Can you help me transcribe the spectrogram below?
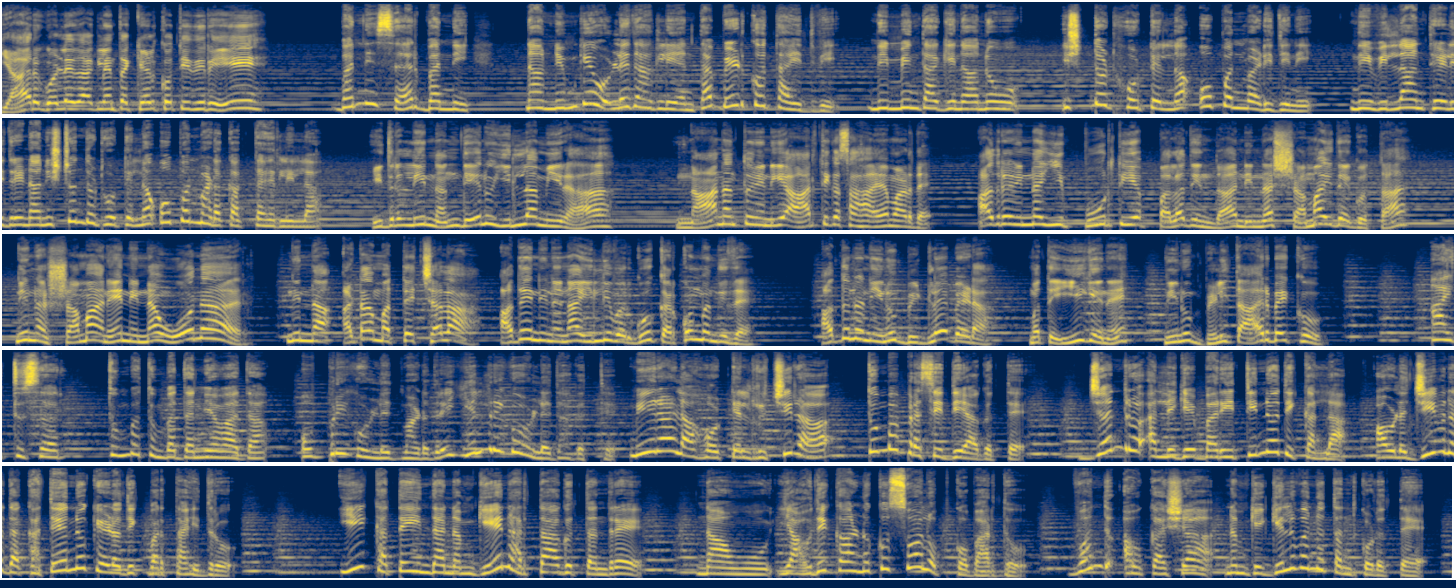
ಯಾರು ಒಳ್ಳೇದಾಗ್ಲಿ ಅಂತ ಕೇಳ್ಕೊತಿದ್ದೀರಿ? ಬನ್ನಿ ಸರ್ ಬನ್ನಿ. ನಾವ್ ನಿಮ್ಗೆ ಒಳ್ಳೇದಾಗ್ಲಿ ಅಂತ ಬೇಡ್ಕೋತಾ ಇದ್ವಿ. ನಿಮ್ಮಿಂದಾಗಿ ನಾನು ಇಷ್ಟ್ ದೊಡ್ಡ ಹೋಟೆಲ್ನ ಓಪನ್ ಮಾಡಿದೀನಿ ನೀವಿಲ್ಲ ಅಂತ ಹೇಳಿದ್ರೆ ನಾನು ಇಷ್ಟೊಂದ್ ದೊಡ್ಡ ಹೋಟೆಲ್ನ ಓಪನ್ ಮಾಡಕ್ಕಾಗ್ತಾ ಇರ್ಲಿಲ್ಲ. ಇದ್ರಲ್ಲಿ ನಂದೇನು ಇಲ್ಲ ಮೀರಾ. ನಾನಂತೂ ನಿನಗೆ ಆರ್ಥಿಕ ಸಹಾಯ ಮಾಡಿದೆ. ಆದ್ರೆ ನಿನ್ನ ಈ ಪೂರ್ತಿಯ ಫಲದಿಂದ ನಿನ್ನ ಶ್ರಮ ಇದೆ ಗೊತ್ತಾ? ನಿನ್ನ ಶ್ರಮನೇ ನಿನ್ನ ಓನರ್. ನಿನ್ನ ಹಠ ಮತ್ತೆ ಛಲ, ಅದೇ ನಿನ್ನನ್ನ ಇಲ್ಲಿವರೆಗೂ ಕರ್ಕೊಂಡ್ ಬಂದಿದೆ. ಅದನ್ನ ನೀನು ಬಿಡ್ಲೇಬೇಡ, ಮತ್ತೆ ಈಗೇನೆ ನೀನು ಬೆಳೀತಾ ಇರ್ಬೇಕು. ಆಯ್ತು ಸರ್, ತುಂಬಾ ತುಂಬಾ ಧನ್ಯವಾದ. ಒಬ್ರಿಗೂ ಒಳ್ಳೇದ್ ಮಾಡಿದ್ರೆ ಎಲ್ರಿಗೂ ಒಳ್ಳೇದಾಗತ್ತೆ. ಮೀರಾಳ ಹೋಟೆಲ್ ರುಚಿರ ತುಂಬಾ ಪ್ರಸಿದ್ಧಿ ಆಗುತ್ತೆ. ಜನರು ಅಲ್ಲಿಗೆ ಬರೀ ತಿನ್ನೋದಿಕ್ಕಲ್ಲ, ಅವಳ ಜೀವನದ ಕಥೆಯನ್ನು ಕೇಳೋದಿಕ್ ಬರ್ತಾ ಇದ್ರು. ಈ ಕಥೆಯಿಂದ ನಮ್ಗೇನ್ ಅರ್ಥ ಆಗುತ್ತಂದ್ರೆ, ನಾವು ಯಾವುದೇ ಕಾರಣಕ್ಕೂ ಸೋಲೊಪ್ಕೋಬಾರ್ದು. ಒಂದು ಅವಕಾಶ ನಮ್ಗೆ ಗೆಲುವನ್ನು ತಂದ್ಕೊಡುತ್ತೆ.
